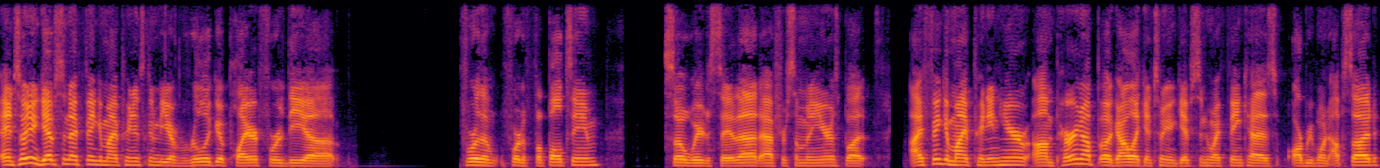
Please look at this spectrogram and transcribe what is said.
Antonio Gibson, I think, in my opinion, is going to be a really good player for the uh, for the for the football team. So weird to say that after so many years, but I think, in my opinion, here, um, pairing up a guy like Antonio Gibson, who I think has RB one upside,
